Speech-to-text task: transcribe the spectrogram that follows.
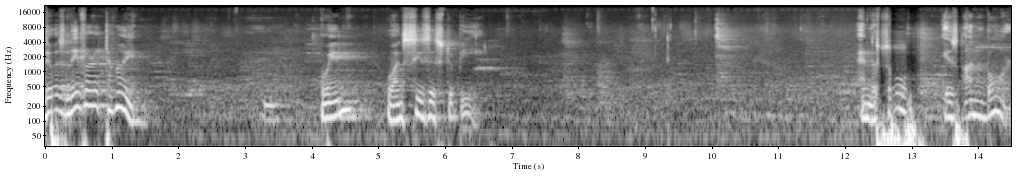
there was never a time when one ceases to be. And the soul is unborn.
